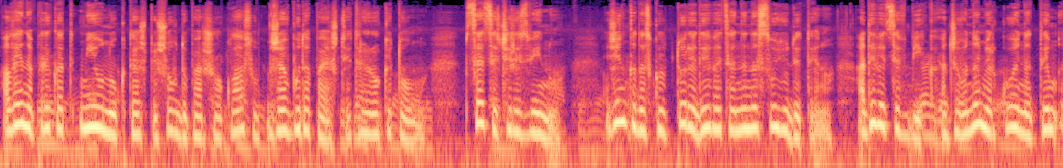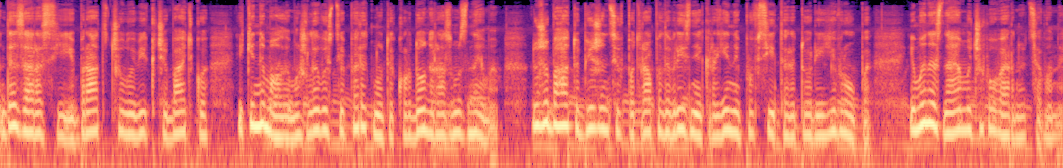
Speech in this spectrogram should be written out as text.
але наприклад, мій онук теж пішов до першого класу вже в Будапешті три роки тому. Все це через війну. Жінка на скульптурі дивиться не на свою дитину, а дивиться в бік, адже вона міркує над тим, де зараз її брат, чоловік чи батько, які не мали можливості перетнути кордон разом з ними. Дуже багато біженців потрапили в різні країни по всій території Європи, і ми не знаємо, чи повернуться вони.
